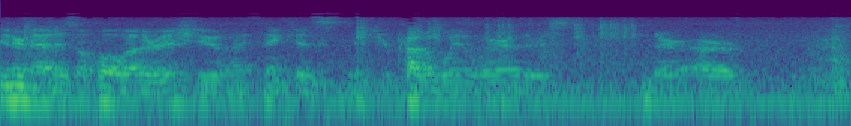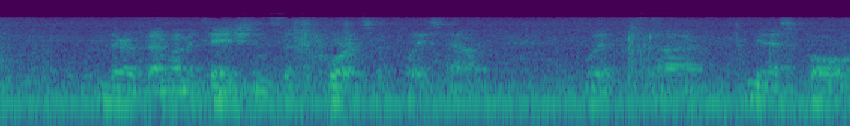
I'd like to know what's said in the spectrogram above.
internet is a whole other issue, I think, as, as you're probably aware, there's, there are, there have been limitations that the courts have placed down with uh, municipal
